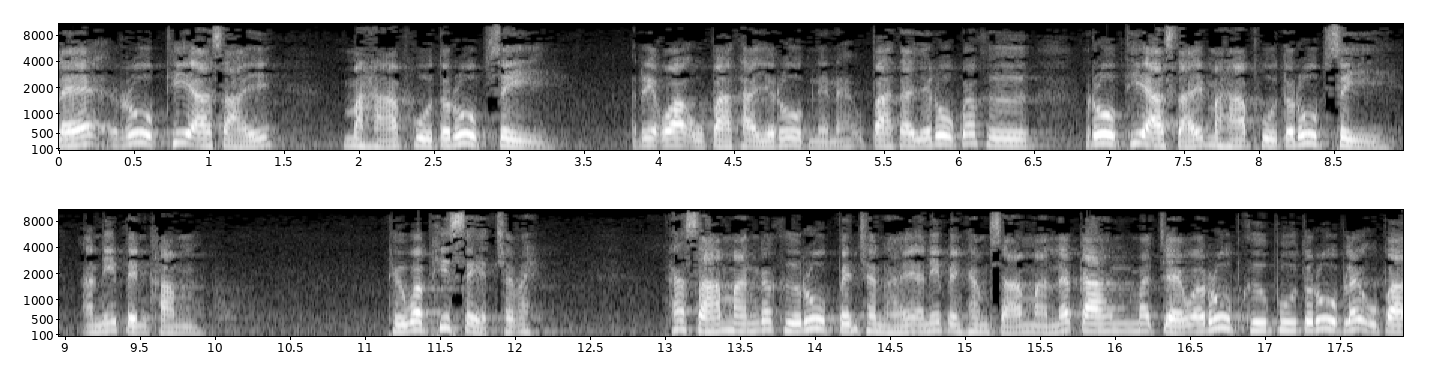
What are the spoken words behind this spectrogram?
และรูปที่อาศัยมหาภูตรูปสี่ เรียกว่าอุปาทายรูปเนี่ยนะอุปาทายรูปก็คือ รูปที่อาศัยมหาภูตรูปสี่อันนี้เป็นคำถือว่าพิเศษใช่ไหมถ้าสามัญก็คือรูปเป็นฉไนอันนี้เป็นคำสามัญและการมาแจกว่ารูปคือภูตรูป และอุปา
